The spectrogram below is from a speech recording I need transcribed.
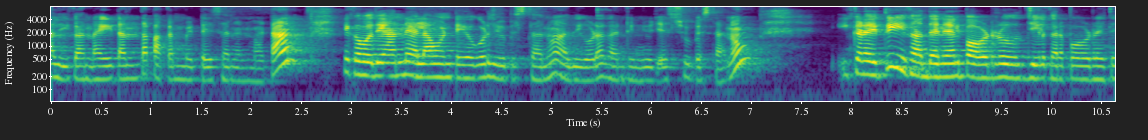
అది ఇక నైట్ అంతా పక్కన పెట్టేశాను అనమాట ఇక ఉదయాన్నే ఎలా ఉంటాయో కూడా చూపిస్తాను. అది కూడా కంటిన్యూ చేసి చూపిస్తాను. ఇక్కడైతే ఇక ధనియాల పౌడరు జీలకర్ర పౌడర్ అయితే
